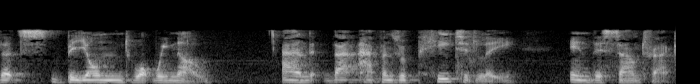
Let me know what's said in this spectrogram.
that's beyond what we know, and that happens repeatedly in this soundtrack.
